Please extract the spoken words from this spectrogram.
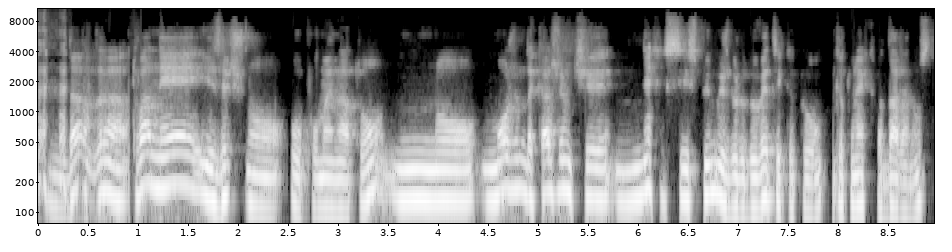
Да, да. Това не е изрично упоменато, но можем да кажем, че някак си стои между редовете като, като някаква даденост.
